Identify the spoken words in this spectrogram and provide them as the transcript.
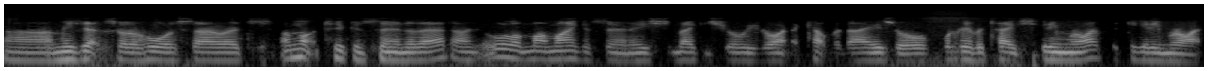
Um, he's that sort of horse, so it's I'm not too concerned of that. I, all of my main concern is making sure he's right in a couple of days or whatever it takes to get him right, but to get him right.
